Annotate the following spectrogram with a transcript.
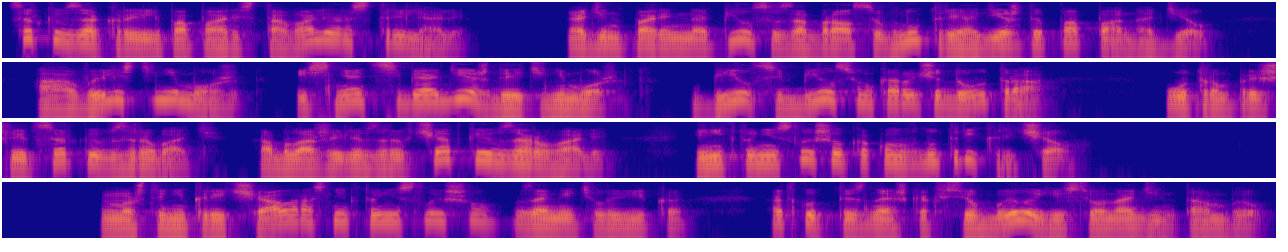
Церковь закрыли, папа арестовали, расстреляли. Один парень напился, забрался внутрь и одежды папа надел. А вылезти не может. И снять с себя одежды эти не может. Бился, бился он, короче, до утра. Утром пришли церковь взрывать. Обложили взрывчаткой и взорвали. И никто не слышал, как он внутри кричал. «Может, и не кричал, раз никто не слышал?» – заметила Вика. «Откуда ты знаешь, как все было, если он один там был?»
